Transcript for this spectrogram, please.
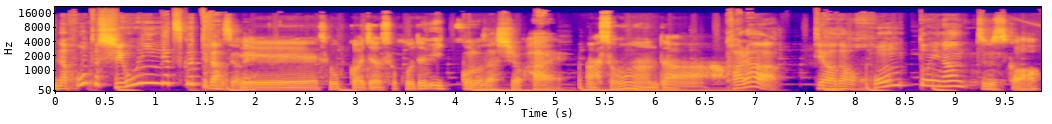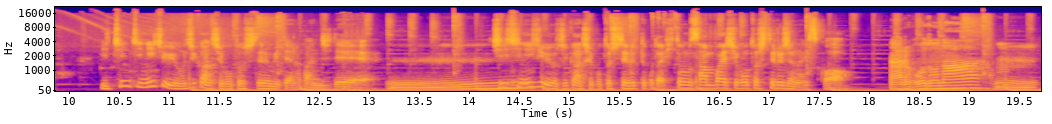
な、本当4、5人で作ってたんですよね。へえそっか、じゃあそこで。1個の雑誌を。はい。あ、そうなんだ。から、いや、だから本当になんつうんですか、1日24時間仕事してるみたいな感じで、うーん。1日24時間仕事してるってことは人の3倍仕事してるじゃないですか。なるほどな。うん。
